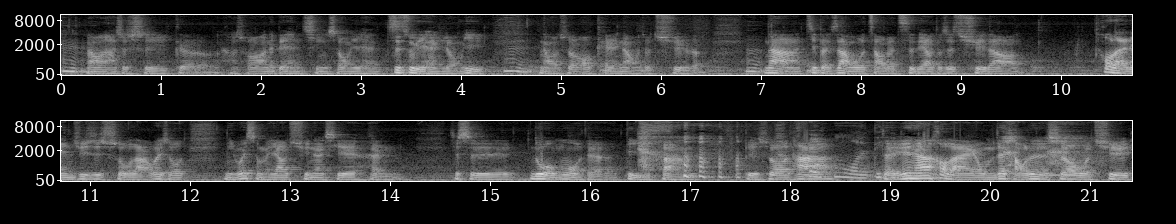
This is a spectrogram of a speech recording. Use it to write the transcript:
嗯，然后他就是一个他说那边很轻松，也很自助，也很容易，嗯，那我说 OK，那我就去了，嗯，那基本上我找的资料都是去到。后来邻居是说啦，为什么你为什么要去那些很就是落寞的地方？比如说他，对，因为他后来我们在讨论的时候，我去，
